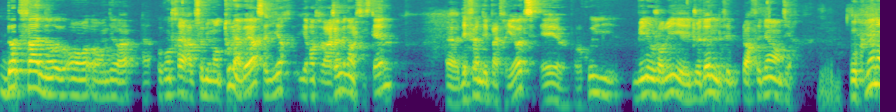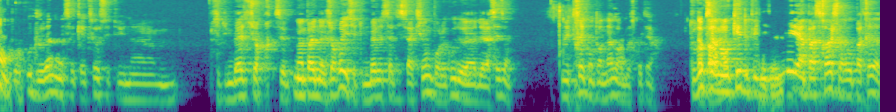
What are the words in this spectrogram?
d'autres fans, on, dira au contraire absolument tout l'inverse, c'est-à-dire, il rentrera jamais dans le système. des fans des Patriots, et pour le coup, Bill aujourd'hui et Jordan leur fait bien en dire. Donc non, non, pour le coup, Jordan, c'est quelque chose, c'est une, euh, c'est une belle surprise, c'est même pas une belle surprise, c'est une belle satisfaction pour le coup de, de la saison. On est très content de l'avoir de ce côté-là. Surtout que ça manquait depuis des années un pass rush aux Patriots.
